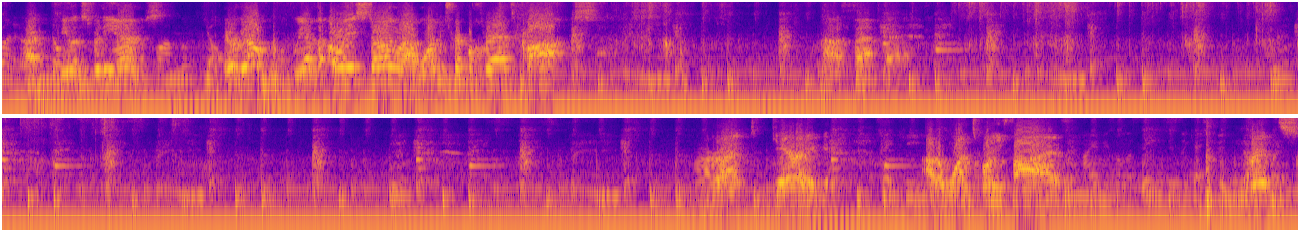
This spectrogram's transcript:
Alright, Felix for the M's. Here we go. We have the OA Sterling Lot 1 Triple Threads box. Not a fat bag. Alright, Gehrig out of 125. Prince,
